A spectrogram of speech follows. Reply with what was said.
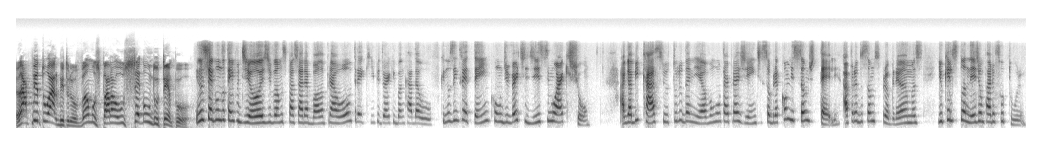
Apito árbitro, vamos para o segundo tempo. E no segundo tempo de hoje, vamos passar a bola para outra equipe do Arquibancada UFO, que nos entretém com um divertidíssimo Arc Show. A Gabi Castro e o Túlio Daniel vão contar para a gente sobre a comissão de tele, a produção dos programas e o que eles planejam para o futuro.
